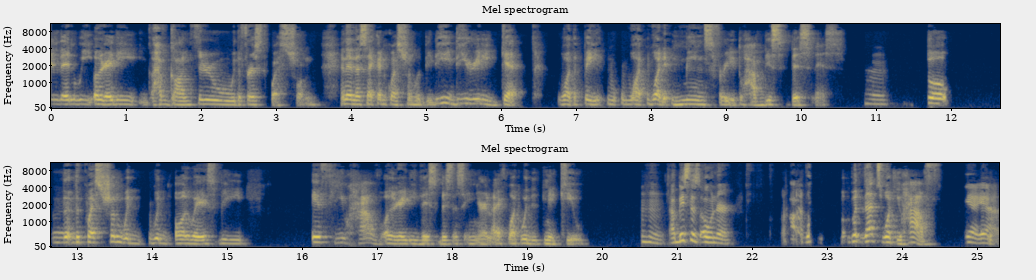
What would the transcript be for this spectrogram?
And then we already have gone through the first question. And then the second question would be, do you, do you really get what a pay, what what it means for you to have this business? Mm-hmm. So the, the question would would always be, if you have already this business in your life, what would it make you? Mm-hmm. A business owner. Uh, but that's what you have. Yeah, yeah.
